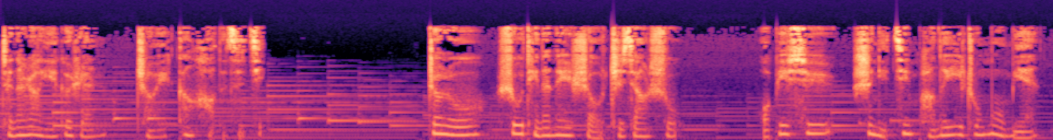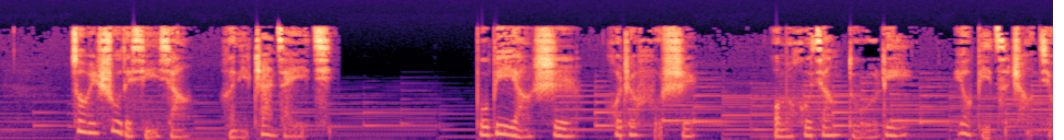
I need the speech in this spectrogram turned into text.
才能让一个人成为更好的自己。正如舒婷的那首《致橡树》，我必须是你近旁的一株木棉。作为树的形象和你站在一起，不必仰视或者俯视，我们互相独立，又彼此成就。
